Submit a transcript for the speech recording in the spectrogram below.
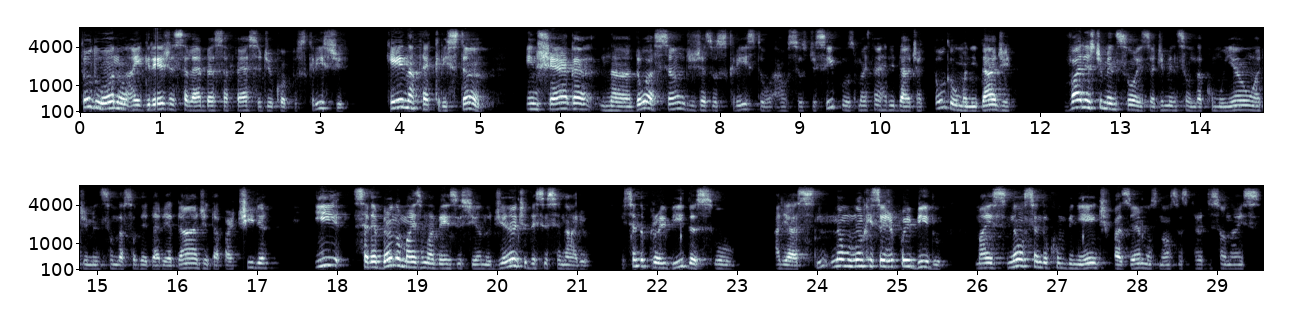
Todo ano a igreja celebra essa festa de Corpus Christi, que na fé cristã enxerga na doação de Jesus Cristo aos seus discípulos, mas na realidade a toda a humanidade, várias dimensões: a dimensão da comunhão, a dimensão da solidariedade, da partilha. E celebrando mais uma vez este ano, diante desse cenário, e sendo proibidas, ou, aliás, não, não que seja proibido, mas não sendo conveniente fazermos nossas tradicionais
